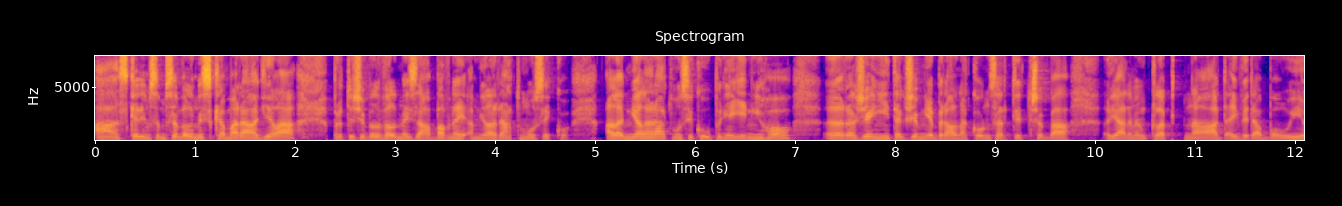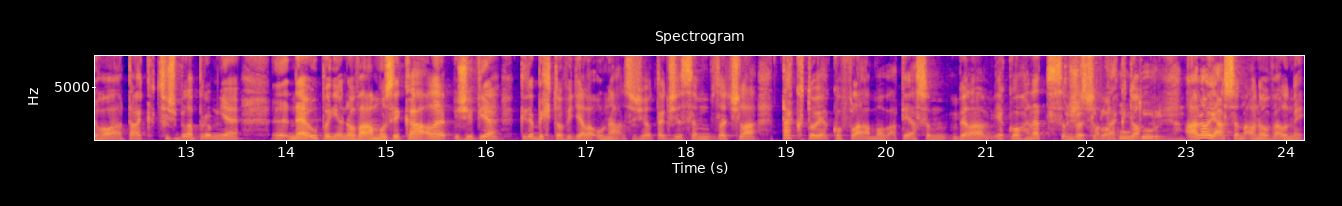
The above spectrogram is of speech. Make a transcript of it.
a s kterým jsem se velmi skamarádila, protože byl velmi zábavný a měl rád muziku. Ale měl rád muziku úplně jiného eh, ražení, takže mě bral na koncerty třeba, já nevím, Kleptna, Davida Bowieho a tak, což byla pro mě eh, ne úplně nová muzika, ale živě, kde bych to viděla u nás. Že jo? Takže jsem začala takto jako flámovat. Já jsem byla, jako hned jsem Takže začala takto. kulturní. Ano, já jsem, ano, velmi.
